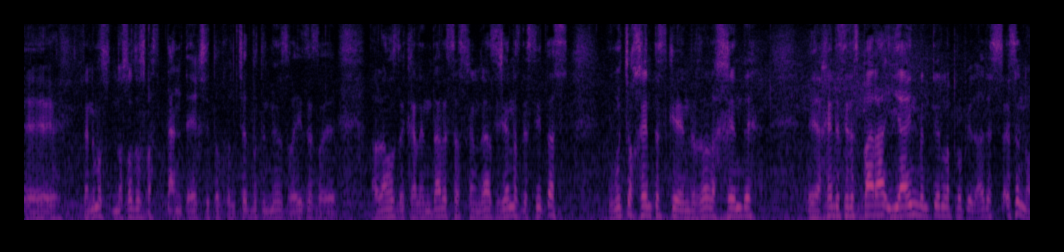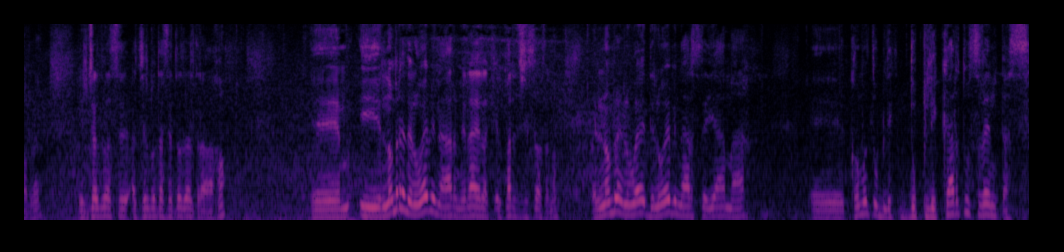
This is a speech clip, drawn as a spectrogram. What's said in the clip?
Eh, tenemos nosotros bastante éxito con chatbots en bienes raíces. Hablamos de calendarios, agendas llenas de citas y mucha gente que en verdad la gente eh, se dispara y ya inventieron la propiedad, es, enorme. El chatbot, hace todo el trabajo. Em, y el nombre del webinar, mira el, el parte chistoso, ¿no? El nombre del, del webinar se llama eh, Cómo duplicar tus ventas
